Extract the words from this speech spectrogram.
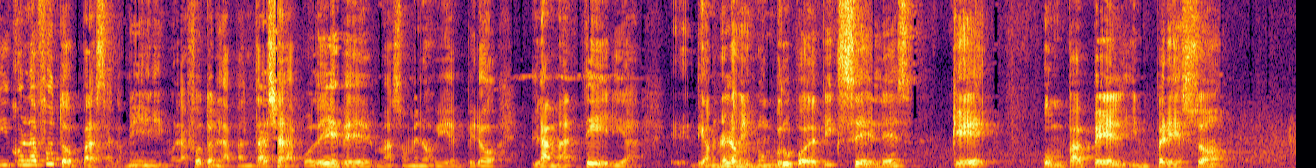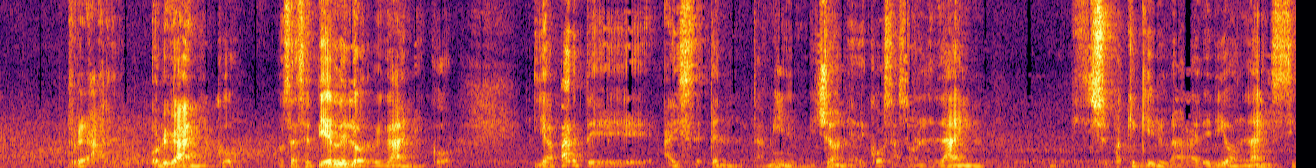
Y con la foto pasa lo mismo. La foto en la pantalla la podés ver más o menos bien, pero la materia, digamos, no es lo mismo un grupo de píxeles que un papel impreso real, orgánico. O sea, se pierde lo orgánico. Y aparte, hay 70 mil millones de cosas online ¿Para qué quiere una galería online si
